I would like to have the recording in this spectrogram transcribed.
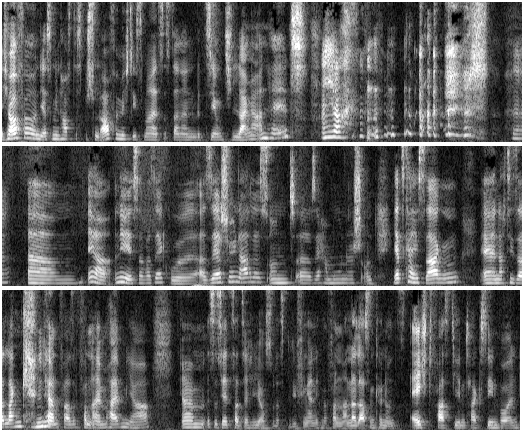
Ich hoffe, und Jasmin hofft das bestimmt auch für mich, diesmal ist es dann eine Beziehung, die lange anhält. Ja. ja. Ähm, ja, nee, ist aber sehr cool. Also sehr schön alles und äh, sehr harmonisch. Und jetzt kann ich sagen, äh, nach dieser langen Kennenlernphase von einem halben Jahr, ähm, ist es jetzt tatsächlich auch so, dass wir die Finger nicht mehr voneinander lassen können und uns echt fast jeden Tag sehen wollen,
